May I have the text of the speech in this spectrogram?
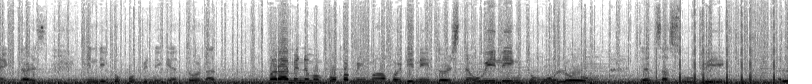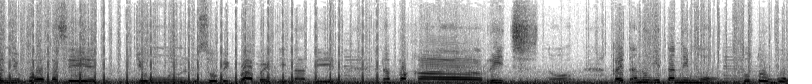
hectares hindi ko po binigyan to at marami naman po kaming mga coordinators na willing tumulong dyan sa Subic. Alam niyo po kasi yung Subic property natin napaka rich no? Kahit anong itanim mo tutubo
